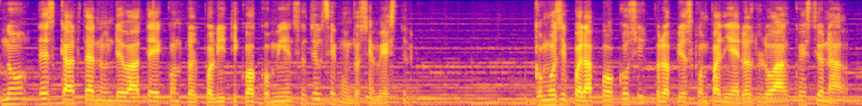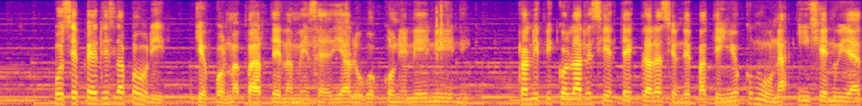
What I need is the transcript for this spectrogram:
no descartan un debate de control político a comienzos del segundo semestre. Como si fuera poco, sus propios compañeros lo han cuestionado. José Pérez Lapaurí, que forma parte de la mesa de diálogo con el ENN, calificó la reciente declaración de Patiño como una ingenuidad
